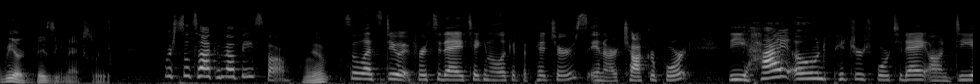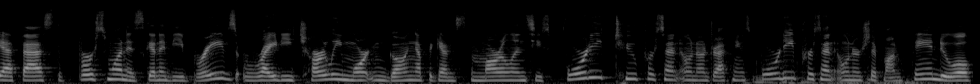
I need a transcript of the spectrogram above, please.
we are busy next week. We're still talking about baseball. Yep. So let's do it for today. Taking a look at the pitchers in our chalk report. The high owned pitchers for today on DFS. The first one is going to be Braves righty Charlie Morton going up against the Marlins. He's 42% owned on DraftKings, 40% ownership on FanDuel.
